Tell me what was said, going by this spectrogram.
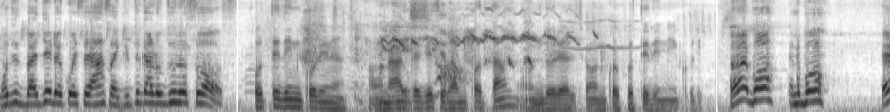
মজিদ ভাই যেটা কইছে হাসা কি তুই কারও জুড়ে সস। প্রতিদিন করি না। আমার আগে গেছিলাম করতাম অন ধরে আলছে অন করে প্রতিদিনই করি। এই বো এনে বো এ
